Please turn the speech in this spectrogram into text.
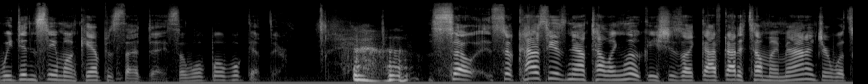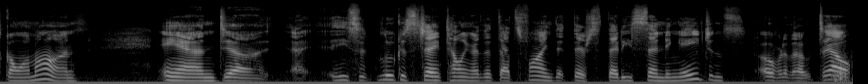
We didn't see him on campus that day, so we'll we'll, we'll get there. so so Cassie is now telling Luke. She's like, I've got to tell my manager what's going on, and uh, he said Luke is saying, telling her that that's fine. That there's that he's sending agents over to the hotel,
